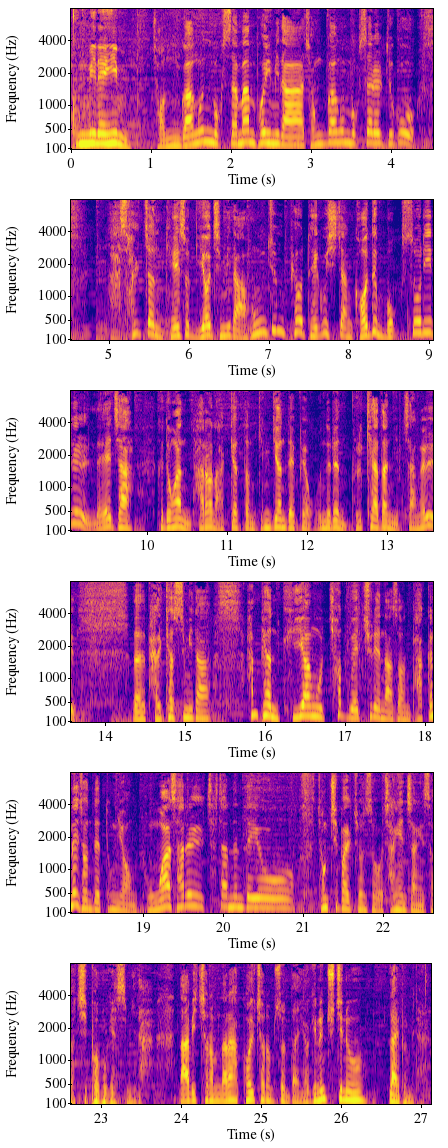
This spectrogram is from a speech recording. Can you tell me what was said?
국민의힘 전광훈 목사만 보입니다. 전광훈 목사를 두고 아, 설전 계속 이어집니다. 홍준표 대구시장 거듭 목소리를 내자 그동안 발언 아꼈던 김기현 대표 오늘은 불쾌하다는 입장을 네, 밝혔습니다. 한편 귀양 후첫 외출에 나선 박근혜 전 대통령 동화사를 찾았는데요. 정치발전소 장현장에서 짚어보겠습니다. 나비처럼 날아 벌처럼 쏜다. 여기는 주진우 라이브입니다.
